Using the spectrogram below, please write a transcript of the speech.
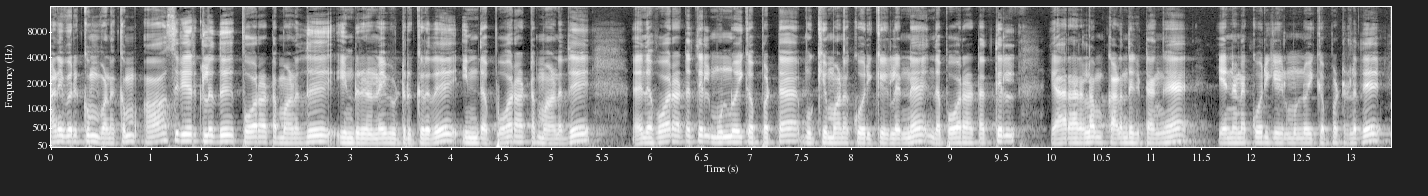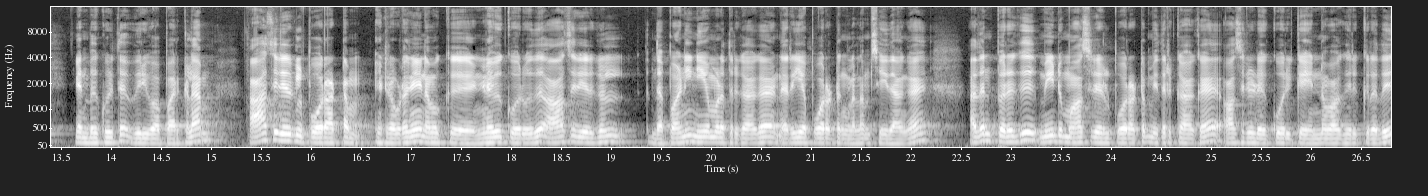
அனைவருக்கும் வணக்கம். ஆசிரியர்களது போராட்டமானது இன்று நடைபெற்றிருக்கிறது. இந்த போராட்டமானது இந்த போராட்டத்தில் முன்வைக்கப்பட்ட முக்கியமான கோரிக்கைகள் என்ன? இந்த போராட்டத்தில் யாரெல்லாம் கலந்துக்கிட்டாங்க என்னென்ன கோரிக்கைகள் முன்வைக்கப்பட்டுள்ளது என்பது குறித்து விரிவாக பார்க்கலாம். ஆசிரியர்கள் போராட்டம் என்ற உடனே நமக்கு நினைவுக்கு வருவது. ஆசிரியர்கள் இந்த பணி நியமனத்திற்காக நிறைய போராட்டங்கள் எல்லாம் செய்தாங்க. அதன் பிறகு மீண்டும் ஆசிரியர்கள் போராட்டம் இதற்காக ஆசிரியருடைய கோரிக்கை என்னவாக இருக்கிறது?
